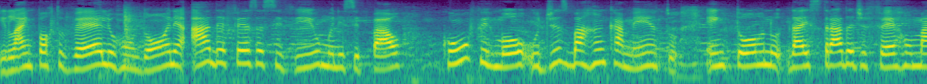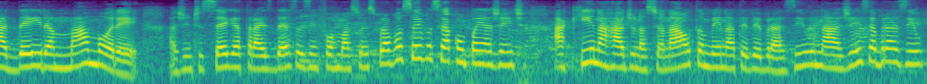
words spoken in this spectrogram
E lá em Porto Velho, Rondônia, a Defesa Civil Municipal confirmou o desbarrancamento em torno da estrada de ferro Madeira Mamoré. A gente segue atrás dessas informações para você e você acompanha a gente aqui na Rádio Nacional, também na TV Brasil, na Agência Brasil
